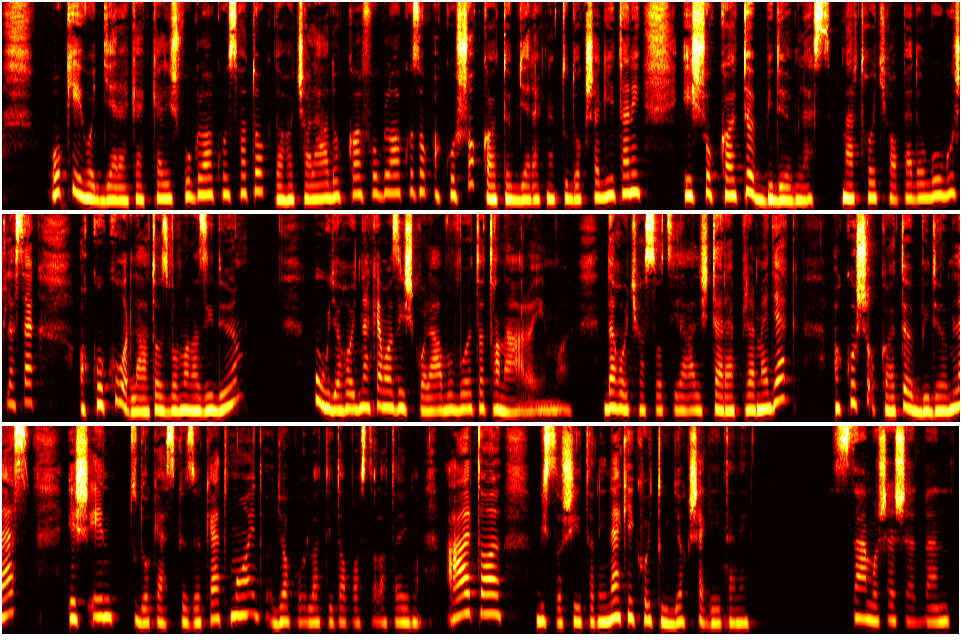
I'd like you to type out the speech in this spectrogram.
Oké, okay, hogy gyerekekkel is foglalkozhatok, de ha családokkal foglalkozok, akkor sokkal több gyereknek tudok segíteni, és sokkal több időm lesz. Mert hogyha pedagógus leszek, akkor korlátozva van az időm, úgy, ahogy nekem az iskolában volt a tanáraimmal. De hogyha szociális terepre megyek, akkor sokkal több időm lesz, és én tudok eszközöket majd a gyakorlati tapasztalataim által biztosítani nekik, hogy tudjak segíteni. Számos esetben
